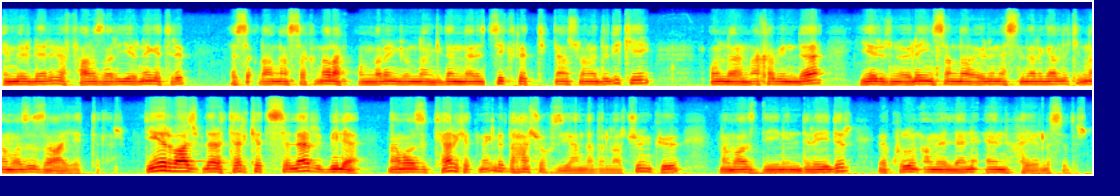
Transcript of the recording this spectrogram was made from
emirleri ve farzları yerine getirip yasaklarından sakınarak onların yolundan gidenleri zikrettikten sonra dedi ki onların akabinde yeryüzüne öyle insanlar, öyle nesiller geldi ki namazı zayi ettiler. Diğer vacipleri terk etseler bile namazı terk etmekle daha çok ziyandadırlar. Çünkü namaz dinin direğidir ve kulun amellerinin en hayırlısıdır.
